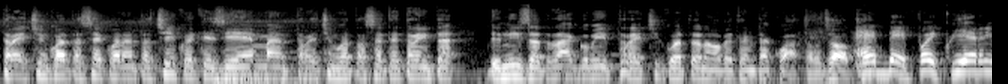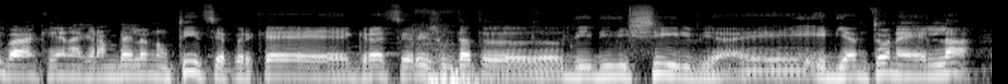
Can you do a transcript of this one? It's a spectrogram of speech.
3.56.45, Casey Emman 3.57.30, Denisa Dragomir 3.59.34. Giorgio. Eh beh, poi qui arriva anche una gran bella notizia perché grazie al risultato di, di, di Silvia e, e di Antonella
